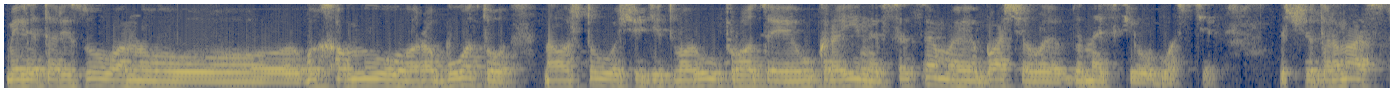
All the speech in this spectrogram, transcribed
мілітаризовану виховну роботу, налаштовуючи дітвору проти України. Все це ми бачили в Донецькій області. З 2014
